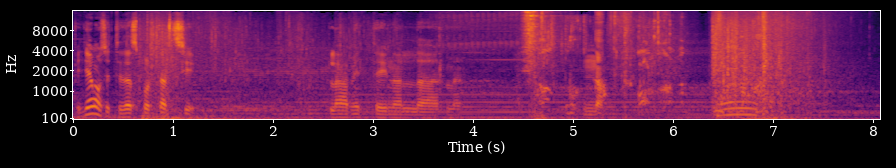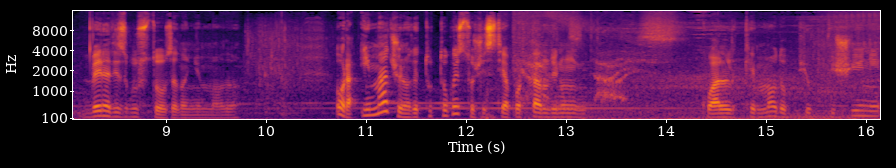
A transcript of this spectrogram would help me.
Vediamo se teletrasportarsi la mette in allarme. No. Vene disgustosa ad ogni modo. Ora, immagino che tutto questo ci stia portando in un qualche modo più vicini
